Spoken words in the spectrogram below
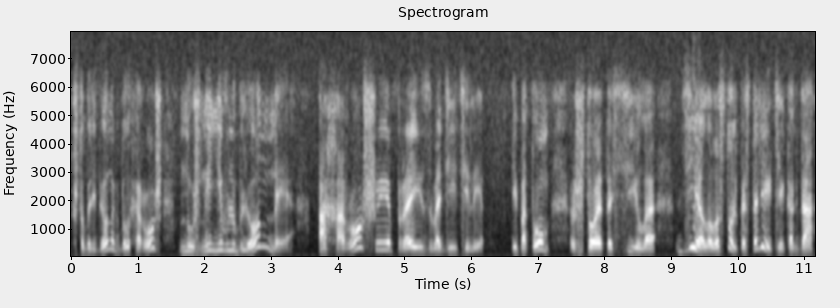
Чтобы ребенок был хорош, нужны не влюбленные, а хорошие производители. И потом, что эта сила делала столько столетий, когда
